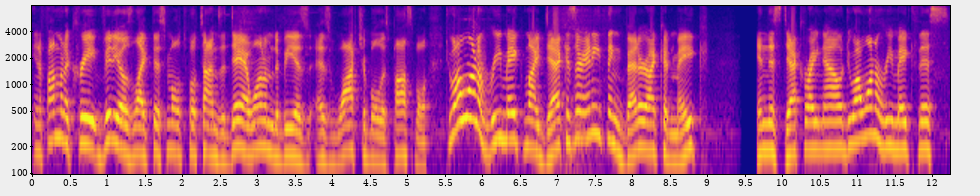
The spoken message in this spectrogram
and if I'm gonna create videos like this multiple times a day, I want them to be as as watchable as possible. Do I want to remake my deck? Is there anything better I could make in this deck right now? Do I want to remake this?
